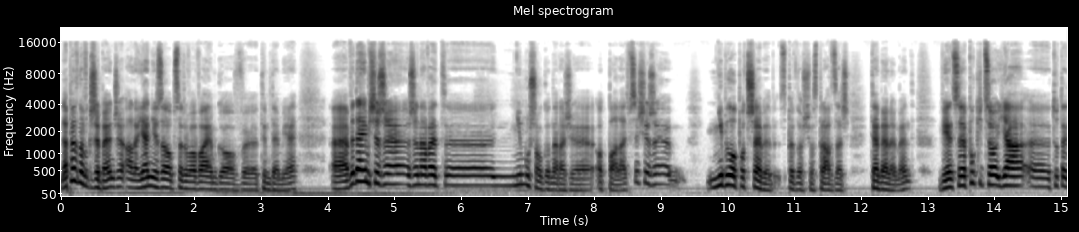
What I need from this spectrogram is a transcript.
Na pewno w grze będzie, ale ja nie zaobserwowałem go w tym demie. E, wydaje mi się, że, że nawet e, nie muszą go na razie odpalać. W sensie, że nie było potrzeby z pewnością sprawdzać ten element. Więc e, póki co ja e, tutaj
